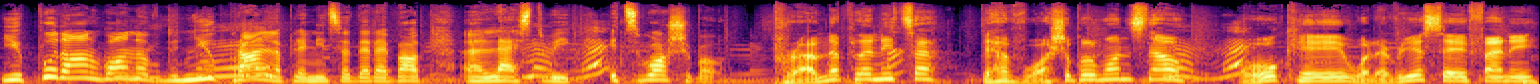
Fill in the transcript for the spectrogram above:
you put on one of the new pralna plenica that I bought uh, last week. It's washable. Pralna plenica? They have washable ones now? Okay, whatever you say, Fanny.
